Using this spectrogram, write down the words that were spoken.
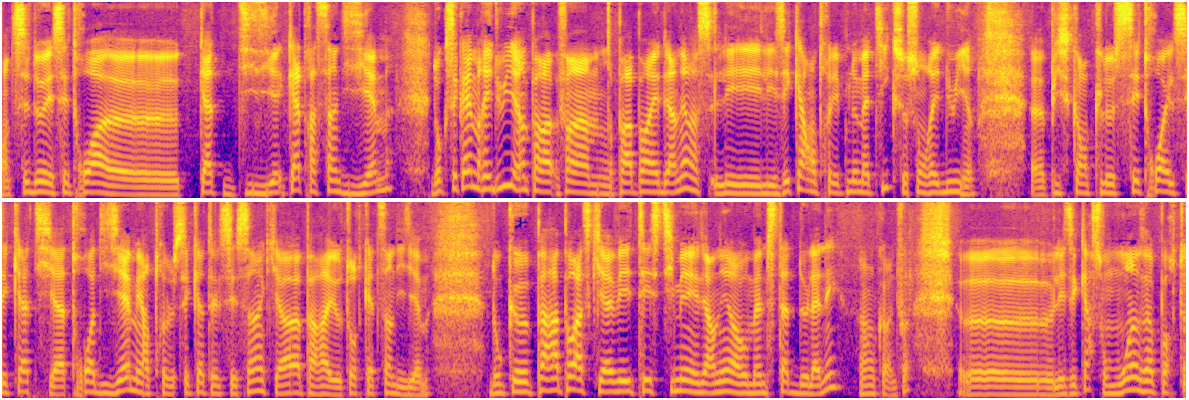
Entre C2 et C3, euh, 4, dixièmes, 4 à 5 dixièmes. Donc c'est quand même réduit. Hein, par, enfin, par rapport à l'année dernière, les, les, écarts entre les pneumatiques se sont réduits. Hein, euh, Puisqu'entre le C3 et le C4, il y a 3 dixièmes. Et entre le C4 et le C5, il y a pareil, autour de 4-5 dixièmes. Donc euh, par rapport à ce qui avait été estimé l'année dernière au même stade de l'année, hein, encore une fois, euh, les écarts sont moins importants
